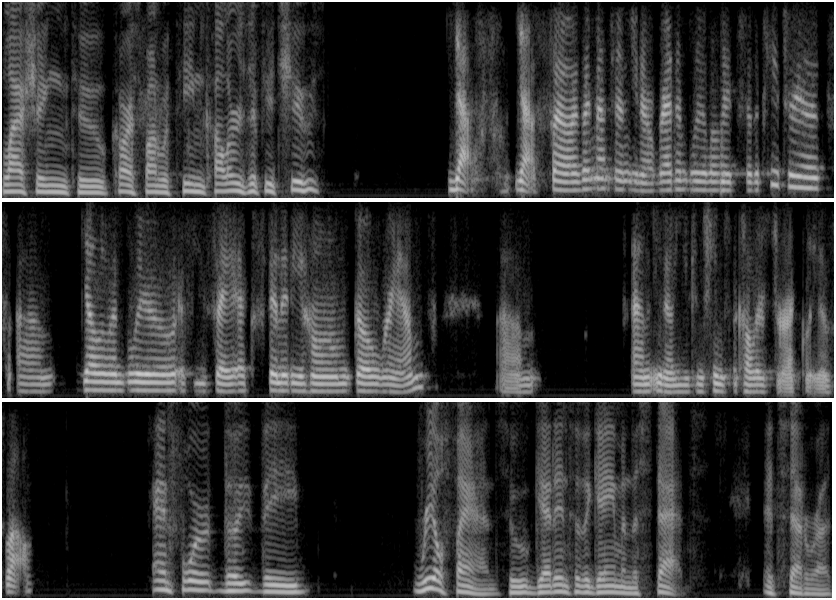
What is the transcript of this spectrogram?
flashing to correspond with team colors if you choose. Yes, yes. So as I mentioned, you know, red and blue lights for the Patriots, um, yellow and blue if you say Xfinity Home, go Rams. Um, and you know, you can change the colors directly as well. And for the the real fans who get into the game and the stats, etc.,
